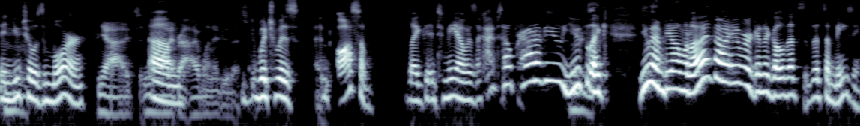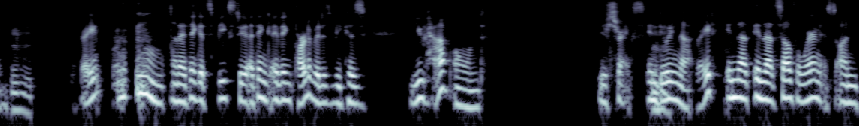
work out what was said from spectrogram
and you Mhm. chose more yeah, it's no, Um, ra- I want to do this. which was uh, awesome. Like to me, I was like, I'm so proud of you. You Mhm. like you went beyond what I thought you were gonna go. That's that's amazing, hmm right? and I think it speaks to. I think I think part of it is because you have owned your strengths in Mhm. doing that, right? In that in that self awareness on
